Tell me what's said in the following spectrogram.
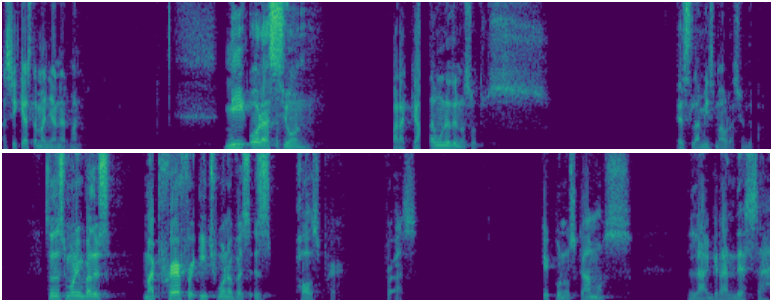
Así que esta mañana, hermano, mi oración para cada uno de nosotros es la misma oración de Pablo. So this morning, brothers, my prayer for each one of us is Paul's prayer for us. Que conozcamos la grandeza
